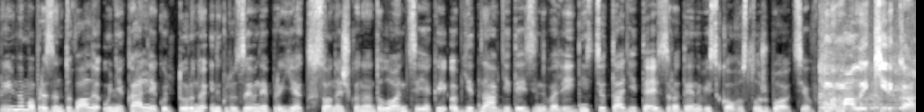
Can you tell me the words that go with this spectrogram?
Рівному презентували унікальний культурно-інклюзивний проєкт Сонечко на долонці, який об'єднав дітей з інвалідністю та дітей з родин військовослужбовців. Ми мали кілька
